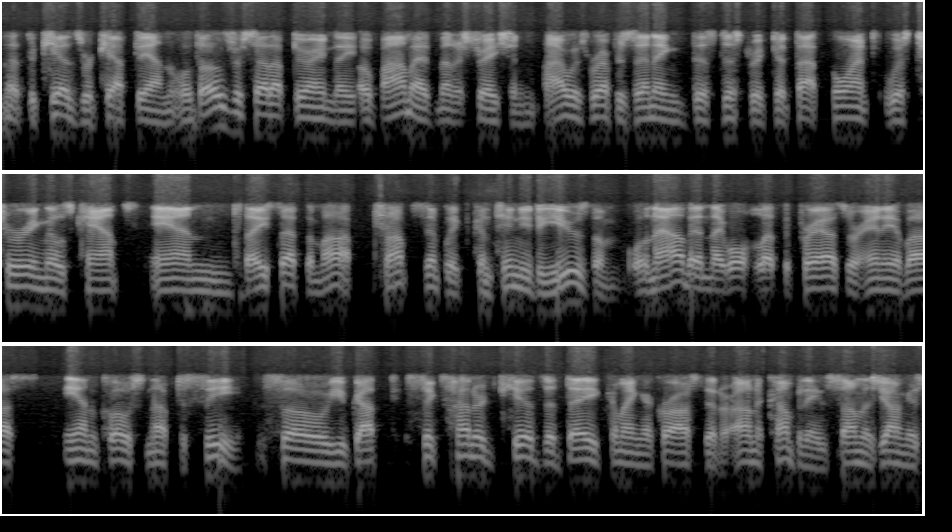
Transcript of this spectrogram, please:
that the kids were kept in. Well, those were set up during the Obama administration. I was representing this district at that point, was touring those camps, and they set them up. Trump simply continued to use them. Well, now then they won't let the press or any of us in close enough to see. So you've got 600 kids a day coming across that are unaccompanied, some as young as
